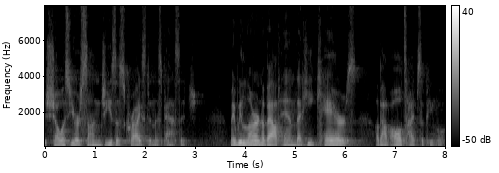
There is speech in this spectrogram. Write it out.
show us your Son, Jesus Christ, in this passage. May we learn about him, that he cares about all types of people.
